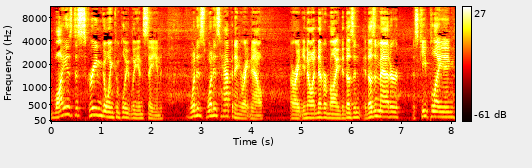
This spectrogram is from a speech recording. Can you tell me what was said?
why is the screen going completely insane? What is what is happening right now? All right, you know what? Never mind. It doesn't it doesn't matter. Just keep playing.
